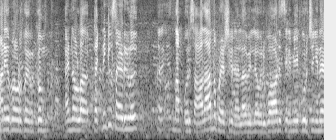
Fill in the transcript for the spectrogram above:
ആണെങ്കിൽ പ്രവർത്തകർക്കും അതിനുള്ള ടെക്നിക്കൽ സൈഡുകൾ ഒരു സാധാരണ പ്രേക്ഷകനല്ല വലിയ ഒരുപാട് സിനിമയെക്കുറിച്ച് ഇങ്ങനെ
